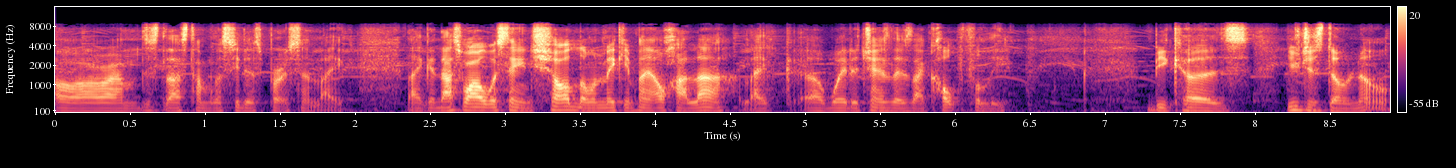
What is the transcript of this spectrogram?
oh, um, this last time I'm gonna see this person. Like, like that's why I was saying inshallah when making plan ojalá, like a way to translate is like hopefully, because you just don't know.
